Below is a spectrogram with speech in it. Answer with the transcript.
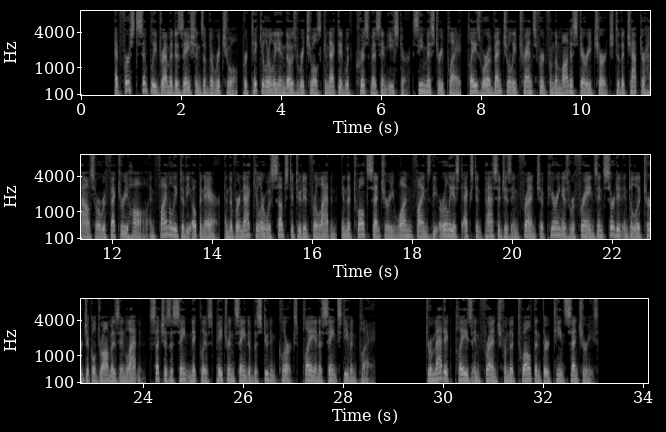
at first simply dramatizations of the ritual, particularly in those rituals connected with Christmas and Easter see mystery play, plays were eventually transferred from the monastery church to the chapter house or refectory hall and finally to the open air, and the vernacular was substituted for Latin. In the 12th century one finds the earliest extant passages in French appearing as refrains inserted into liturgical dramas in Latin, such as a Saint Nicholas patron saint of the student clerks play and a Saint Stephen play. Dramatic plays in French from the 12th and 13th centuries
